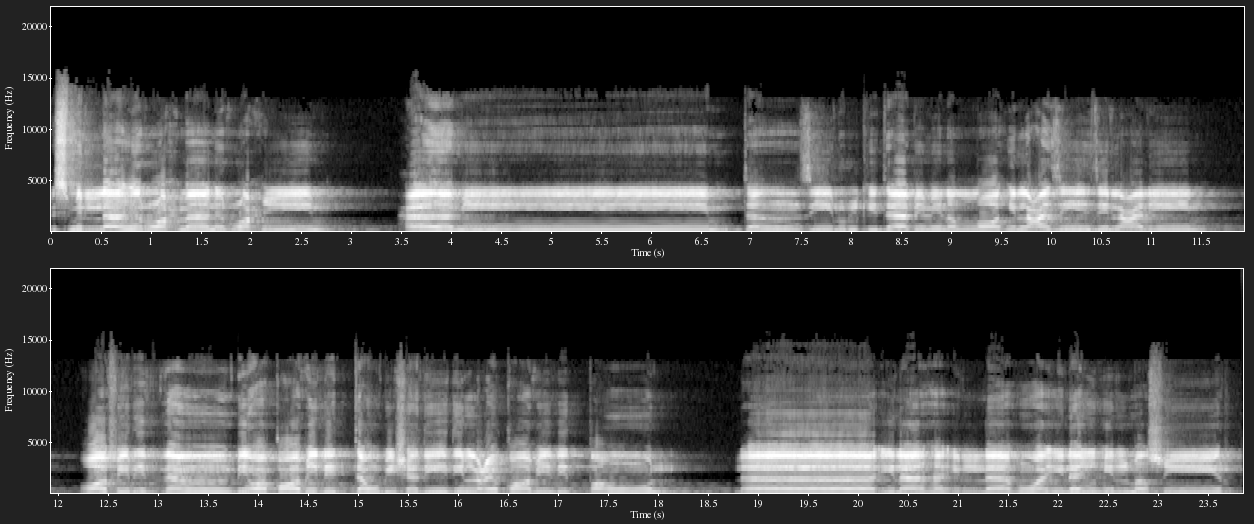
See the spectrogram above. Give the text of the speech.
بسم الله الرحمن الرحيم حميم تنزيل الكتاب من الله العزيز العليم غافر الذنب وقابل التوب شديد العقاب ذي الطول لا اله الا هو اليه المصير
